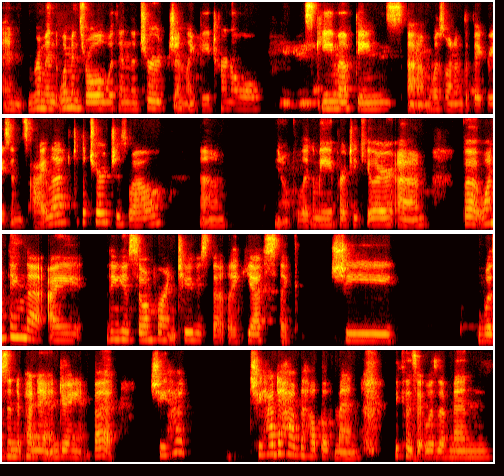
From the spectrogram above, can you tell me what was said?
and women women's role within the church and like the eternal scheme of things um, was one of the big reasons I left the church as well. Um, you know, polygamy in particular. Um, but one thing that I think is so important too is that, like, yes, like she was independent and doing it, but she had she had to have the help of men because it was a men,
